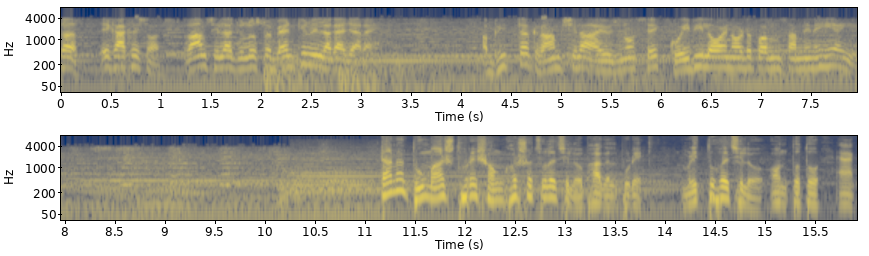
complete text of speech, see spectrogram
सर एक आखिरी सवाल रामशिला जुलूस पे बैंड क्यों नहीं लगाए जा रहे हैं अभी तक रामशिला आयोजनों से कोई भी लॉ एंड ऑर्डर प्रॉब्लम सामने नहीं आई है টানা দু মাস ধরে সংঘর্ষ চলেছিল ভাগলপুরে মৃত্যু হয়েছিল অন্তত এক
